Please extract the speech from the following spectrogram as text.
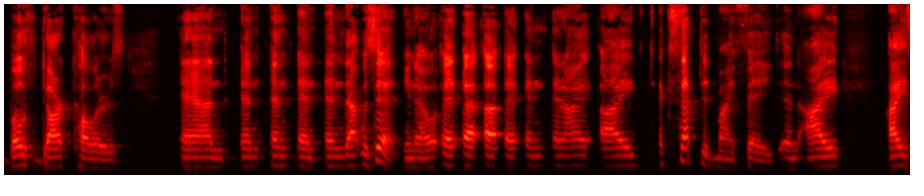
both dark colors. And and and and and that was it, you know. And uh, uh, and and I I accepted my fate, and I I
